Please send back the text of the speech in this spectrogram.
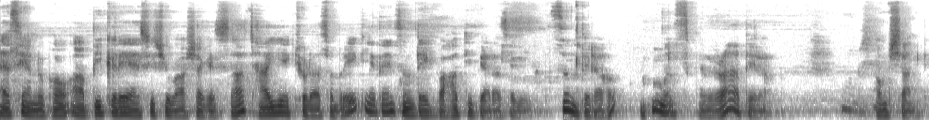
ऐसे अनुभव आप भी करें, ऐसी शुभ आशा के साथ। आइए, एक छोटा सा ब्रेक लेते हैं, सुनते एक बहुत ही प्यारा सा गीत। सुनते रहो, मुस्कुराते रहो। हम शांति।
